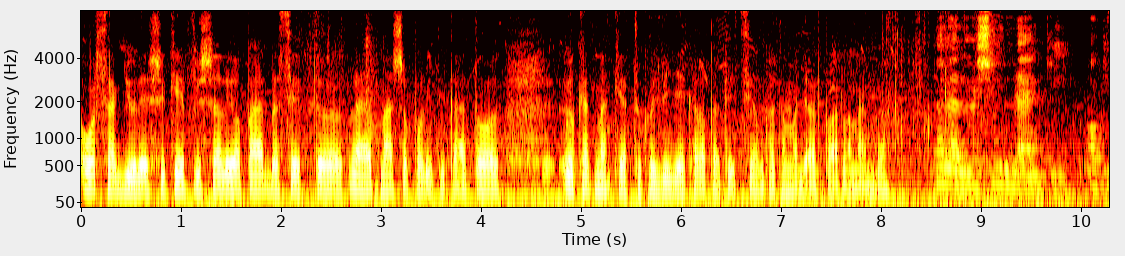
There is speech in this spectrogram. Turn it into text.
országgyűlési képviselő a párbeszédtől, lehet más a politikától. Őket megkértük, hogy vigyék el a petíciónkat a magyar parlamentbe. felelős mindenki, aki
